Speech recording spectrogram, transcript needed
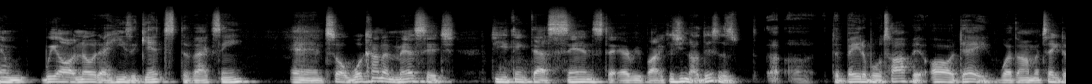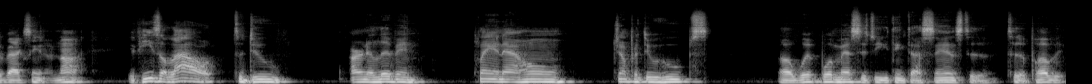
And we all know that he's against the vaccine. And so what kind of message do you think that sends to everybody? Because you know, this is a, a debatable topic all day, whether I'm gonna take the vaccine or not. If he's allowed to do earn a living, playing at home, jumping through hoops, uh, what what message do you think that sends to the, to the public?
